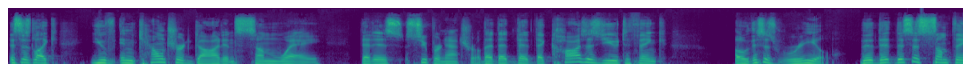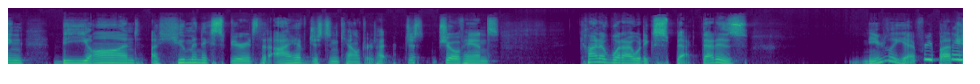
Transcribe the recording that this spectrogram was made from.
This is like you've encountered God in some way that is supernatural, that, that, that, that causes you to think, oh, this is real this is something beyond a human experience that I have just encountered. Just show of hands, kind of what I would expect. That is nearly everybody,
